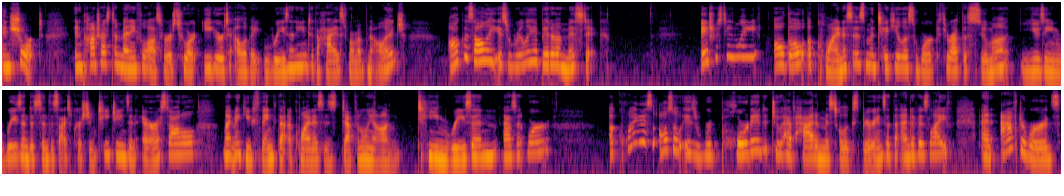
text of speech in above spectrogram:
In short, in contrast to many philosophers who are eager to elevate reasoning to the highest form of knowledge, Al Ghazali is really a bit of a mystic. Interestingly, although Aquinas' meticulous work throughout the Summa, using reason to synthesize Christian teachings in Aristotle, might make you think that Aquinas is definitely on team reason, as it were, Aquinas also is reported to have had a mystical experience at the end of his life, and afterwards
